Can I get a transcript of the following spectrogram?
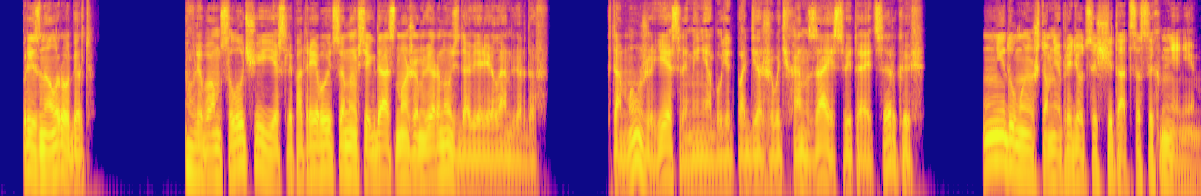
— признал Роберт. «В любом случае, если потребуется, мы всегда сможем вернуть доверие Лэнвердов. К тому же, если меня будет поддерживать Ханза и Святая Церковь, не думаю, что мне придется считаться с их мнением.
